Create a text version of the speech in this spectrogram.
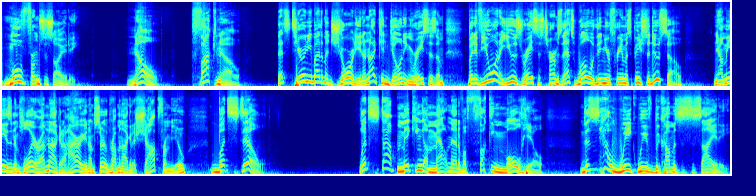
moved from society. No. Fuck no. That's tyranny by the majority. And I'm not condoning racism, but if you want to use racist terms, that's well within your freedom of speech to do so. Now, me as an employer, I'm not going to hire you, and I'm certainly probably not going to shop from you, but still, let's stop making a mountain out of a fucking molehill this is how weak we've become as a society.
